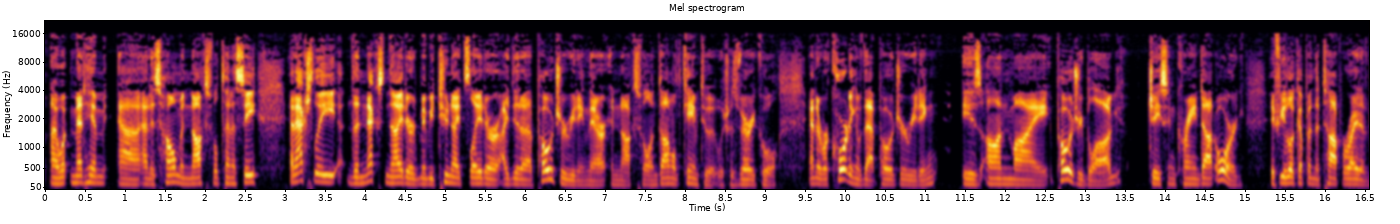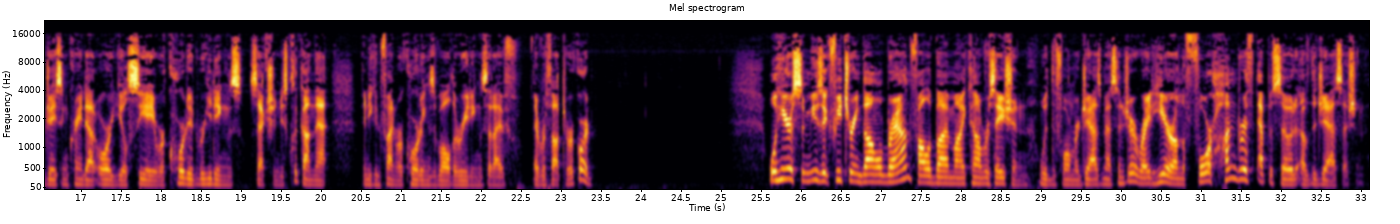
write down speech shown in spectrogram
I met him uh, at his home in Knoxville, Tennessee, and actually the next night or maybe two nights later, I did a poetry reading there in Knoxville, and Donald came to it, which was very cool. And a recording of that poetry reading is on my poetry blog, jasoncrane.org. If you look up in the top right of jasoncrane.org, you'll see a recorded readings section. Just click on that, and you can find recordings of all the readings that I've ever thought to record. We'll hear some music featuring Donald Brown, followed by my conversation with the former jazz messenger right here on the 400th episode of the Jazz Session.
